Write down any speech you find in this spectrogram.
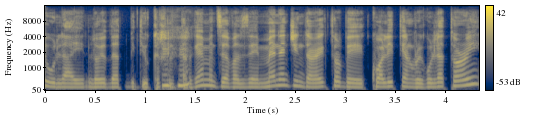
אולי לא יודעת בדיוק איך. לתרגם את זה, אבל זה managing director ב-Quality and Regulatory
